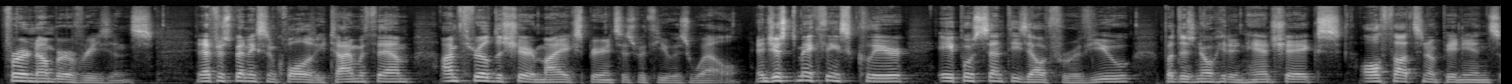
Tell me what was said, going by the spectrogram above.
for a number of reasons. And after spending some quality time with them, I'm thrilled to share my experiences with you as well. And just to make things clear, APOS sent these out for review, but there's no hidden handshakes. All thoughts and opinions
